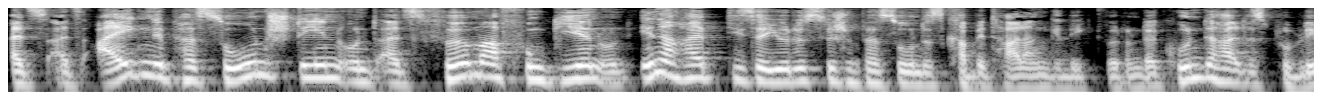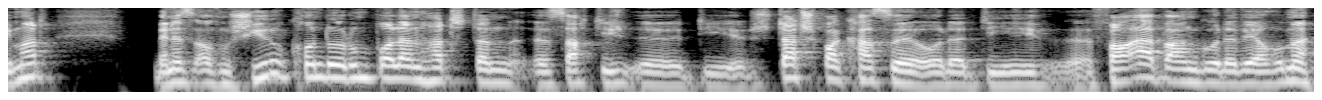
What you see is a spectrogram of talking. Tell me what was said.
als, als eigene Person stehen und als Firma fungieren und innerhalb dieser juristischen Person das Kapital angelegt wird. Und der Kunde halt das Problem hat, wenn es auf dem Girokonto rumbollern hat, dann äh, sagt die, äh, die Stadtsparkasse oder die äh, VR-Bank oder wer auch immer,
